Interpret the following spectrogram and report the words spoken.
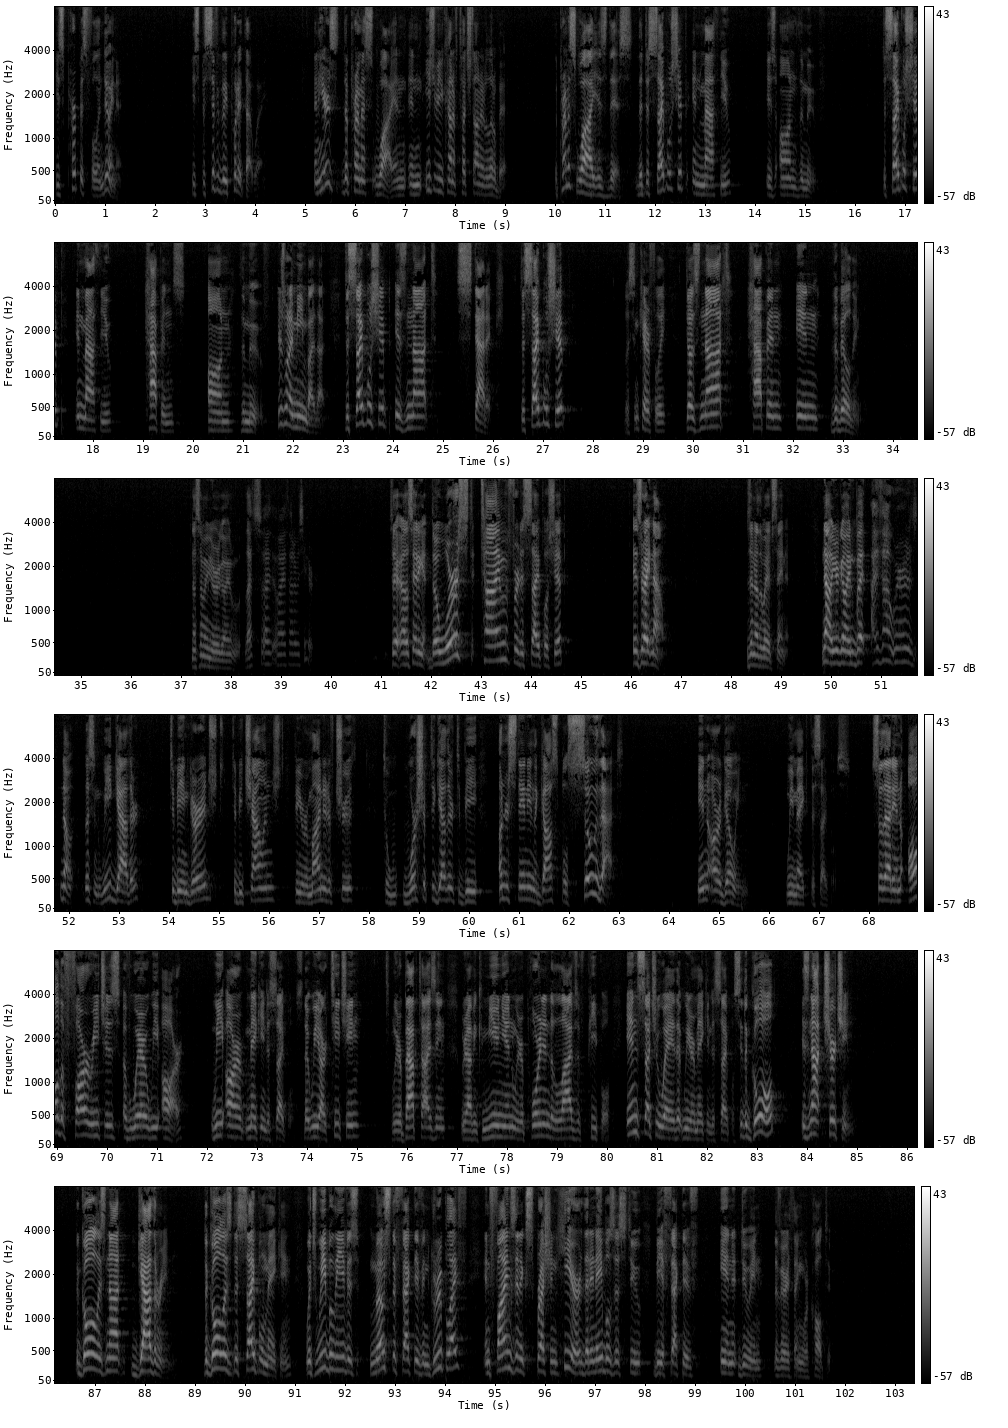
he's purposeful in doing it. He specifically put it that way. And here's the premise why, and, and each of you kind of touched on it a little bit. The premise why is this the discipleship in Matthew is on the move. Discipleship in Matthew happens on the move. Here's what I mean by that discipleship is not static. Discipleship, listen carefully, does not happen in the building. Now, some of you are going, that's why I thought I was here. So I'll uh, say it again. The worst time for discipleship is right now. Is another way of saying it. Now you're going, but I thought we are No, listen, we gather to be encouraged, to be challenged, to be reminded of truth, to worship together, to be understanding the gospel so that in our going, we make disciples. So that in all the far reaches of where we are, we are making disciples. That we are teaching, we are baptizing, we are having communion, we are pouring into the lives of people in such a way that we are making disciples. See, the goal is not churching, the goal is not gathering, the goal is disciple making, which we believe is most effective in group life and finds an expression here that enables us to be effective in doing the very thing we're called to.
